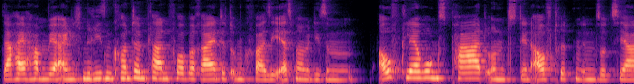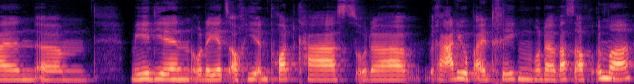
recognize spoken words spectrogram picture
Daher haben wir eigentlich einen riesen Contentplan vorbereitet, um quasi erstmal mit diesem Aufklärungspart und den Auftritten in sozialen ähm, Medien oder jetzt auch hier in Podcasts oder Radiobeiträgen oder was auch immer,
